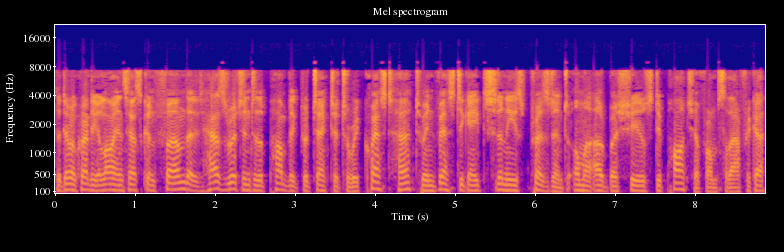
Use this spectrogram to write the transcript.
The Democratic Alliance has confirmed that it has written to the public protector to request her to investigate Sudanese President Omar al-Bashir's departure from South Africa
